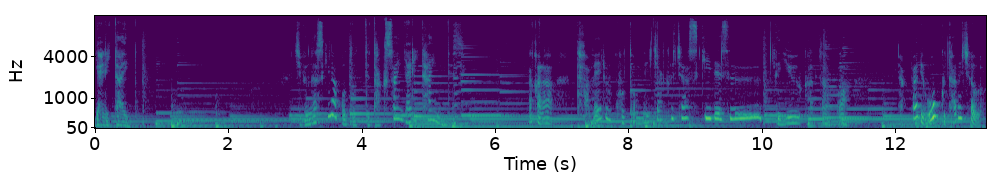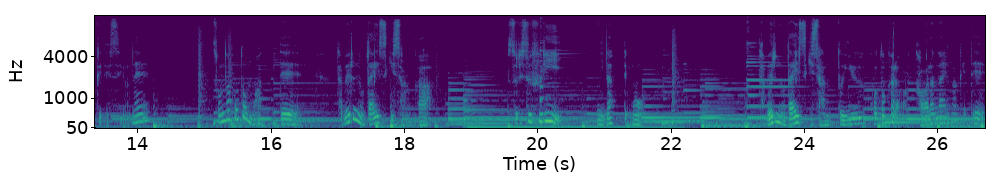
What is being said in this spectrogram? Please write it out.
やりたいと。自分が好きなことってたくさんやりたいんですよ。だから食べることめちゃくちゃ好きですっていう方はやっぱり多く食べちゃうわけですよね。そんなこともあって食べるの大好きさんがストレスフリーになっても食べるの大好きさんということからは変わらないわけで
